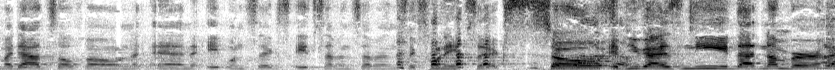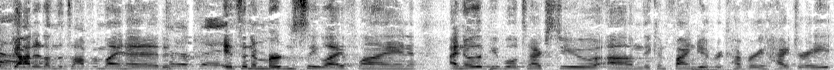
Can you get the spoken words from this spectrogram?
my dad's cell phone, and 816-877-6186. so awesome. if you guys need that number, Yeah. I've got it on the top of my head. Perfect. It's an emergency lifeline. I know that people text you. Um, they can find you at Recovery Hydrate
